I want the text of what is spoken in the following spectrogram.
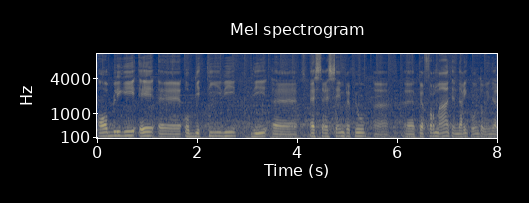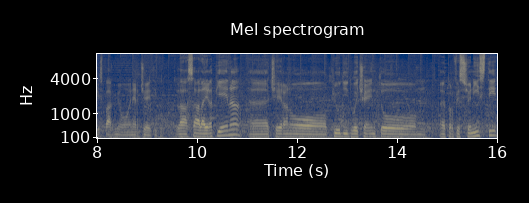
obblighi e eh, obiettivi di eh, essere sempre più eh, eh, performanti e andare incontro quindi al risparmio energetico. La sala era piena, eh, c'erano più di 200 eh, professionisti,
